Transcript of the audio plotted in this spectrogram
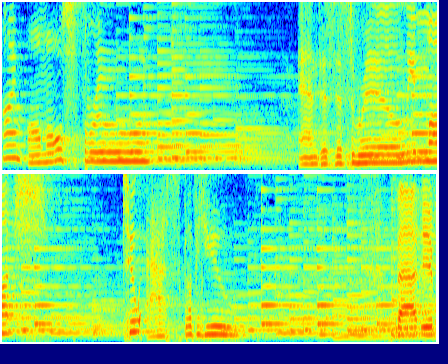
I'm almost through. And is this really much to ask of you? That if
